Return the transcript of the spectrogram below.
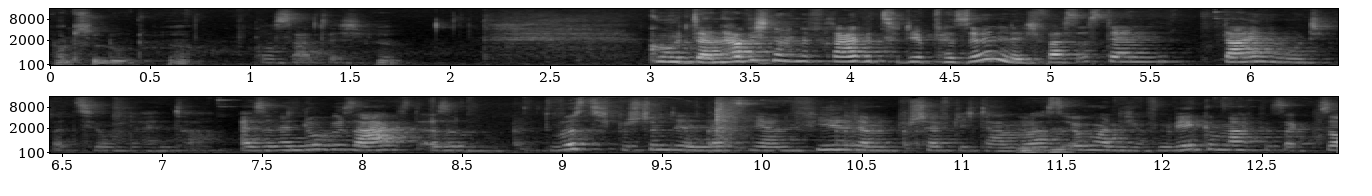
Absolut, ja. Großartig. Ja. Gut, dann habe ich noch eine Frage zu dir persönlich. Was ist denn deine Motivation dahinter? Also wenn du sagst, also du wirst dich bestimmt in den letzten Jahren viel damit beschäftigt haben. Du mhm. hast irgendwann dich auf den Weg gemacht, gesagt, so,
